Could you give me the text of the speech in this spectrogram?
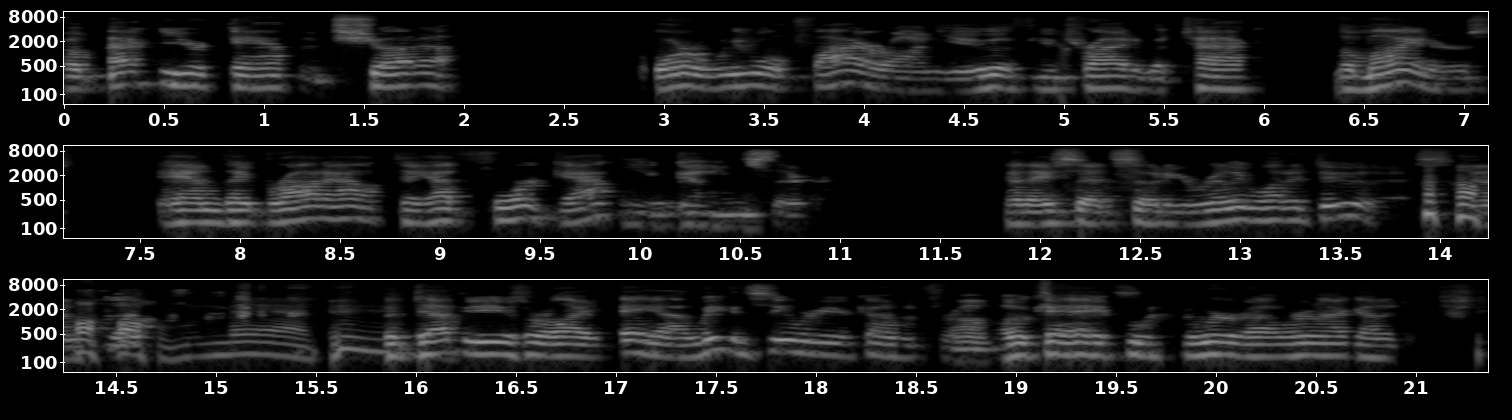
Go back to your camp and shut up, or we will fire on you if you try to attack the miners. And they brought out, they had four Gatling guns there. And they said, "So do you really want to do this?" And the, oh man! The deputies were like, "Hey, uh, we can see where you're coming from. Okay, we're uh, we're not going to." do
